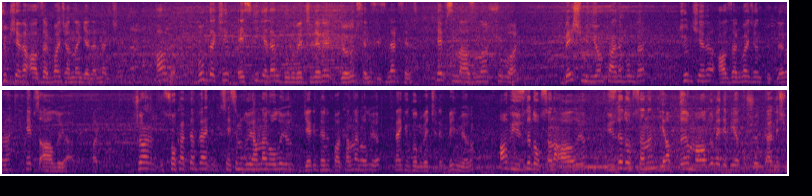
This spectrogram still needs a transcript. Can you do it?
Türkiye ve Azerbaycan'dan gelenler için. Abi buradaki eski gelen gurbetçileri görürseniz, izlerseniz Hepsinin ağzında şu var. 5 milyon tane burada Türkiye ve Azerbaycan Türkleri var. Hepsi ağlıyor abi. Bak şu an sokakta ben sesimi duyanlar oluyor. Geri dönüp bakanlar oluyor. Belki gurbetçidir bilmiyorum. Abi %90'ı ağlıyor. %90'ın yaptığı mağdur edebiyatı şu kardeşim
